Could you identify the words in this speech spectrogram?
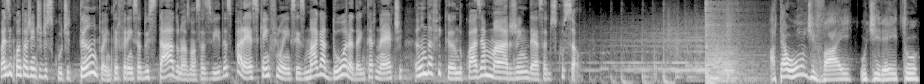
Mas enquanto a gente discute tanto a interferência do Estado nas nossas vidas, parece que a influência esmagadora da internet anda ficando quase à margem dessa discussão. Até onde vai o direito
